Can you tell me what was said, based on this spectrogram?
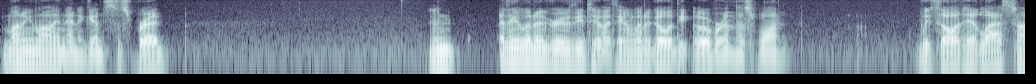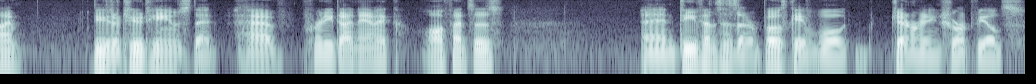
money line and against the spread. And I think I'm going to agree with you too. I think I'm going to go with the over in this one. We saw it hit last time. These are two teams that have pretty dynamic offenses and defenses that are both capable of generating short fields.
